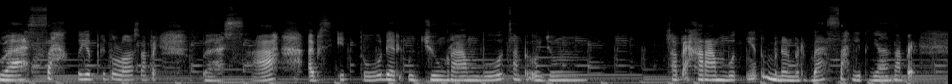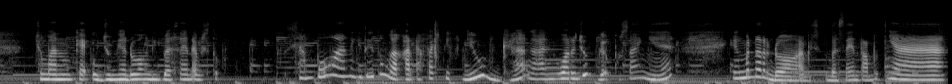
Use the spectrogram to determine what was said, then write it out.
basah kuyup gitu loh sampai basah. Abis itu dari ujung rambut sampai ujung sampai akar rambutnya tuh bener-bener basah gitu jangan sampai cuman kayak ujungnya doang dibasahin abis itu shampoan gitu itu nggak akan efektif juga nggak akan keluar juga pusanya. Yang bener dong abis itu basahin rambutnya.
